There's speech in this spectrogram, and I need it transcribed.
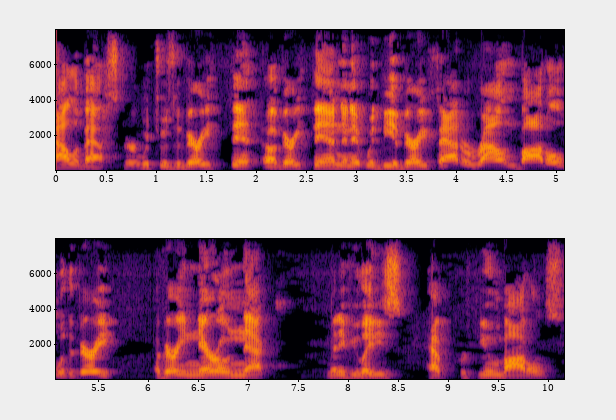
alabaster, which was a very thin, uh, very thin, and it would be a very fat or round bottle with a very, a very narrow neck. Many of you ladies have perfume bottles,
